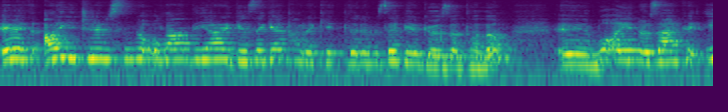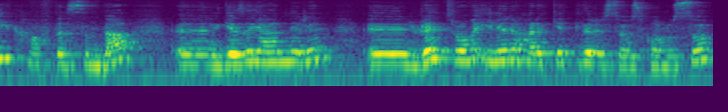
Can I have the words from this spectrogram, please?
Evet, ay içerisinde olan diğer gezegen hareketlerimize bir göz atalım. E, Bu ayın özellikle ilk haftasında e, gezegenlerin e, retro ve ileri hareketleri söz konusu.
